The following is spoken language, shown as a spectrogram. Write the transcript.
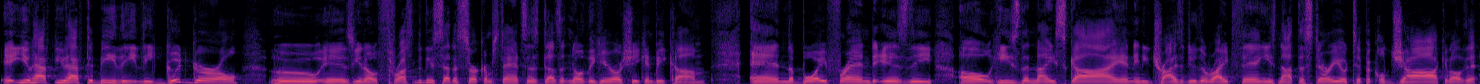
it, you have you have to be the the good girl who is you know thrust into these set of circumstances, doesn't know the hero she can become, and the boyfriend is the oh he's the nice guy and, and he tries to do the right thing. He's not the stereotypical jock and all that.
